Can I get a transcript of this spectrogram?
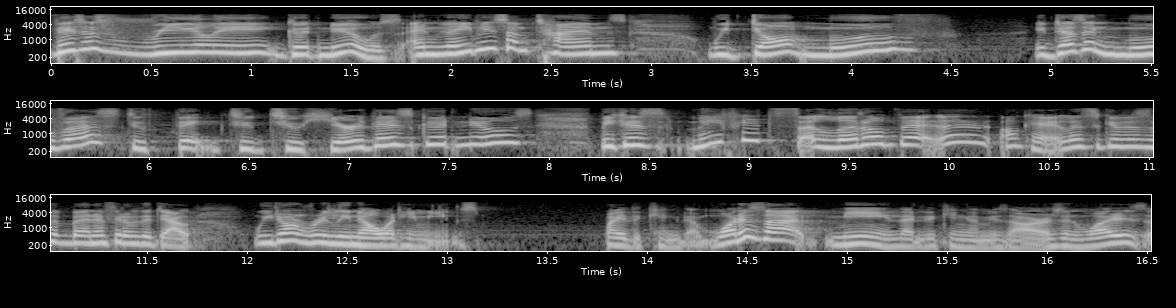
this is really good news. And maybe sometimes we don't move. It doesn't move us to think to, to hear this good news because maybe it's a little bit eh, okay. Let's give us the benefit of the doubt. We don't really know what he means by the kingdom. What does that mean that the kingdom is ours? And what is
